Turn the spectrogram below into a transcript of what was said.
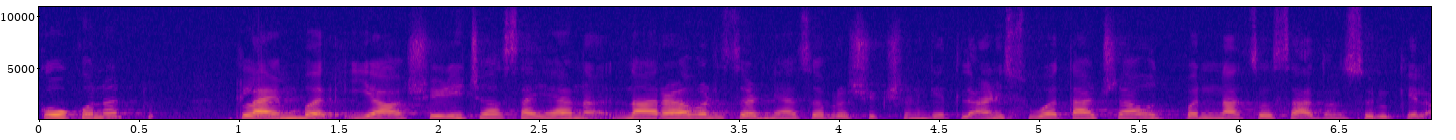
कोकोनट क्लाइंबर या शेळीच्या सहाय्यानं नारळावर चढण्याचं प्रशिक्षण घेतलं आणि स्वतःच्या उत्पन्नाचं साधन सुरू केलं.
